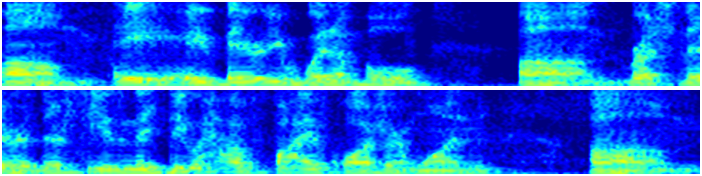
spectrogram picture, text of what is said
um, a, a very winnable um, rest of their, their season. They do have five quadrant one um,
